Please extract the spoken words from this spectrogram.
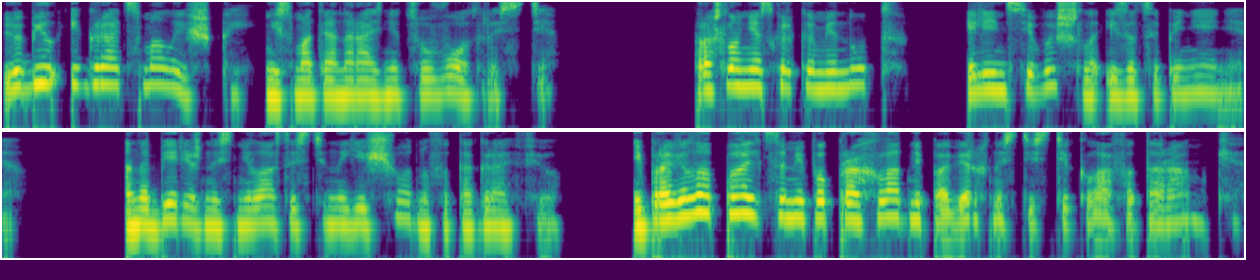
любил играть с малышкой, несмотря на разницу в возрасте. Прошло несколько минут, и Линси вышла из оцепенения. Она бережно сняла со стены еще одну фотографию и провела пальцами по прохладной поверхности стекла фоторамки.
